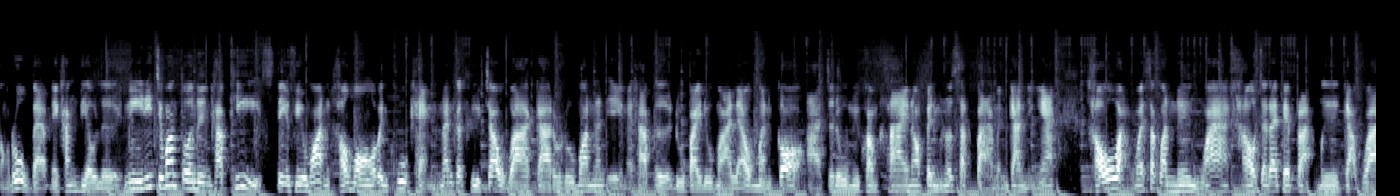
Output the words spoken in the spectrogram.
2 รูปแบบในครั้งเดียวเลย มีดิจิมอนตัวหนึ่งครับที่สตีฟิลมอนเขามองว่าเป็นคู่แข่งนั่นก็คือเจ้าวาการูรูมอนนั่นเองนะครับเออดูไปดูมาแล้วมันก็อาจจะดูมีความคล้ายเนาะเป็นมนุษย์สัตว์ป่าเหมือนกันอย่างเงี้ยเขาหวังไว้สักวันหนึ่งว่าเขาจะได้ไปปรับมือกับวา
